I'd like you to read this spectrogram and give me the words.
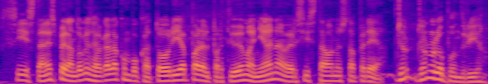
Sí, están esperando que salga la convocatoria para el partido de mañana, a ver si está o no está Perea. Yo, yo no lo pondría.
